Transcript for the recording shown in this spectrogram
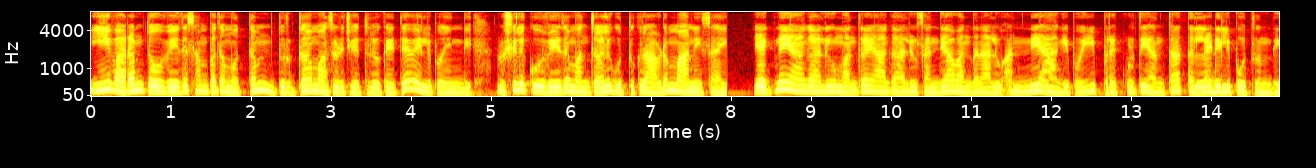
ఈ వరంతో వేద సంపద మొత్తం దుర్గామాసుడి చేతిలోకైతే వెళ్ళిపోయింది. ఋషులకు వేద మంత్రాలు గుర్తుకు రావడం మానేశాయి. యజ్ఞయాగాలు మంత్రయాగాలు సంధ్యావందనాలు అన్నీ ఆగిపోయి ప్రకృతి అంతా తల్లడిల్లిపోతుంది.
